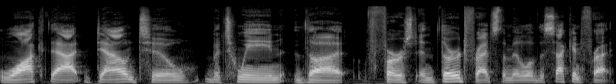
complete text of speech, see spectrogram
walk that down to between the first and third frets, the middle of the second fret.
